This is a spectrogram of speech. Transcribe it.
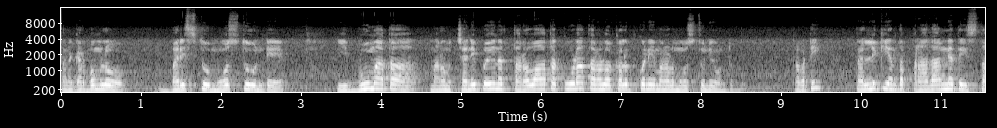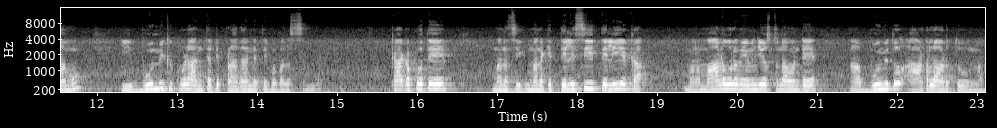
తన గర్భంలో భరిస్తూ మోస్తూ ఉంటే ఈ భూమాత మనం చనిపోయిన తర్వాత కూడా తనలో కలుపుకొని మనల్ని మోస్తూనే ఉంటుంది. కాబట్టి తల్లికి ఎంత ప్రాధాన్యత ఇస్తామో ఈ భూమికి కూడా అంతటి ప్రాధాన్యత ఇవ్వవలసింది. కాకపోతే మన మనకి తెలిసి తెలియక మన మానవులం ఏం చేస్తున్నామంటే అంటే భూమితో ఆటలాడుతూ ఉన్నాం.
